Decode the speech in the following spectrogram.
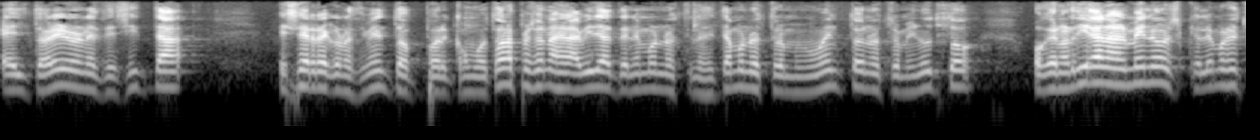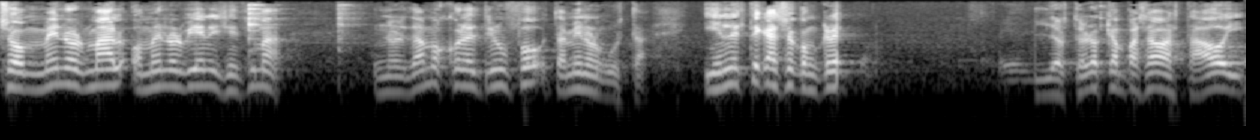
el torero necesita ese reconocimiento, porque como todas las personas en la vida tenemos necesitamos nuestro momento, nuestro minuto, o que nos digan al menos que lo hemos hecho menos mal o menos bien y si encima nos damos con el triunfo, también nos gusta. Y en este caso concreto, los toreros que han pasado hasta hoy,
